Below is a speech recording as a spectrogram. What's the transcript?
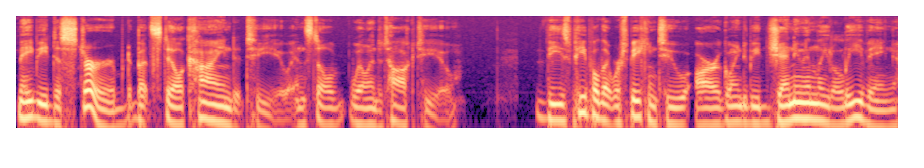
maybe disturbed but still kind to you and still willing to talk to you. These people that we're speaking to are going to be genuinely leaving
